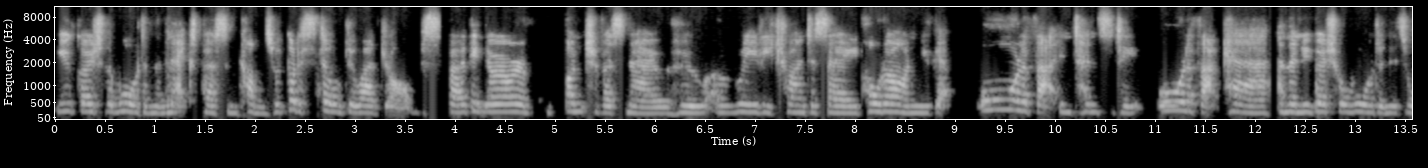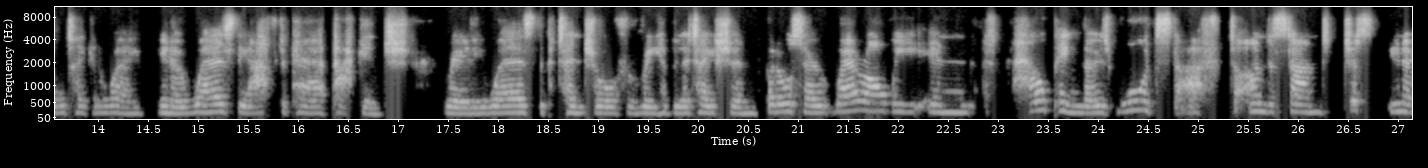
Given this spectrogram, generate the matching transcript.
you go to the ward and the next person comes. We've got to still do our jobs. But I think there are a bunch of us now who are really trying to say, hold on, you get all of that intensity, all of that care, and then you go to a ward and it's all taken away. You know, where's the aftercare package? really where's the potential for rehabilitation but also where are we in helping those ward staff to understand just you know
